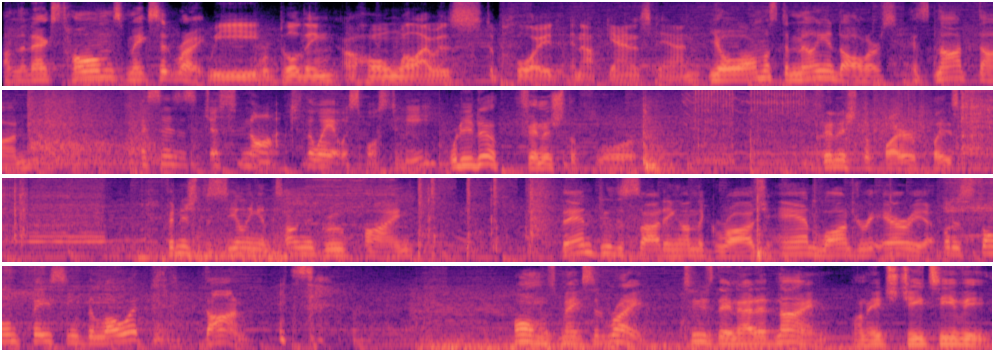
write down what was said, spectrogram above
On the next Holmes Makes It Right. We were building a home while I was deployed in Afghanistan. You owe almost a million dollars. It's not done. This is just not the way it was supposed to be. What do you do? Finish the floor. Finish the fireplace. Finish the ceiling in tongue and groove pine. Then do the siding on the garage and laundry area. Put a stone facing below it. Done. It's Holmes Makes It Right. Tuesday night at 9 on HGTV.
